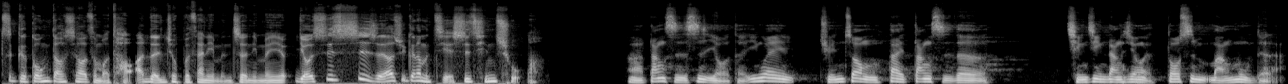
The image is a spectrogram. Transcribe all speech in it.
这个公道是要怎么讨啊？人就不在你们这，你们有有是试着要去跟他们解释清楚吗？啊，当时是有的，因为群众在当时的情境当中都是盲目的啦，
